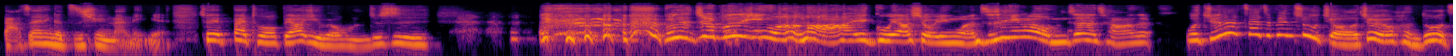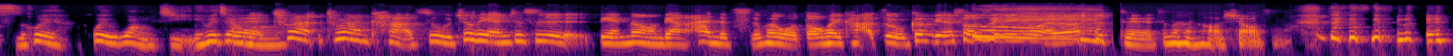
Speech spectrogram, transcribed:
打在那个资讯栏里面。所以拜托不要以为我们就是。不是，就不是英文很好，然后一故意要秀英文，只是因为我们真的常常在。我觉得在这边住久了，就有很多的词汇会忘记。你会这样吗？突然突然卡住，就连就是连那种两岸的词汇我都会卡住，更别说是英文了。对，对，真的很好笑，真的？对对对。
